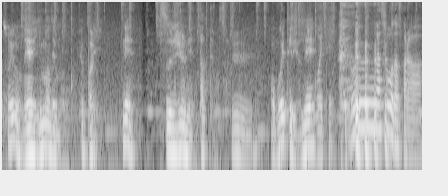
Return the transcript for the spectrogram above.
そういうのね、今でも、やっぱり、ね、数十年経ってもさ、うん。覚えてるよね。覚えてる。自分がそうだから、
